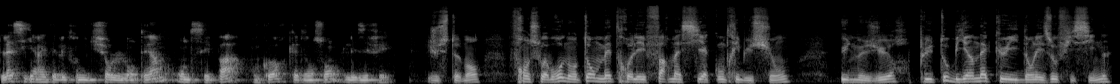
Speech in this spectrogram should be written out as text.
la cigarette électronique sur le long terme, on ne sait pas encore quels en sont les effets. Justement, François Braun entend mettre les pharmacies à contribution, une mesure plutôt bien accueillie dans les officines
